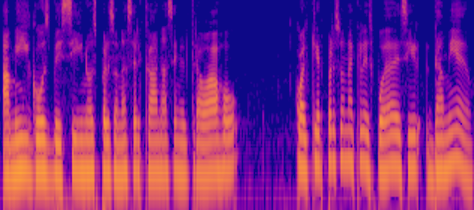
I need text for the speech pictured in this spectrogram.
amigos, vecinos, personas cercanas en el trabajo cualquier persona que les pueda decir da miedo.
